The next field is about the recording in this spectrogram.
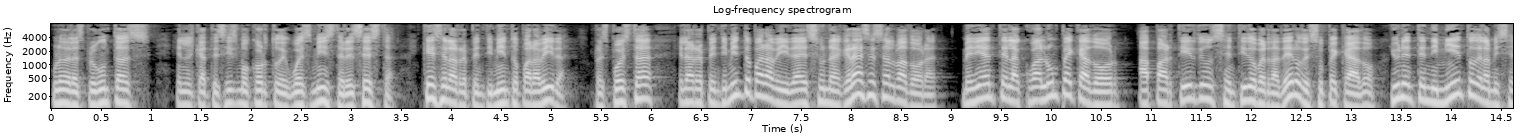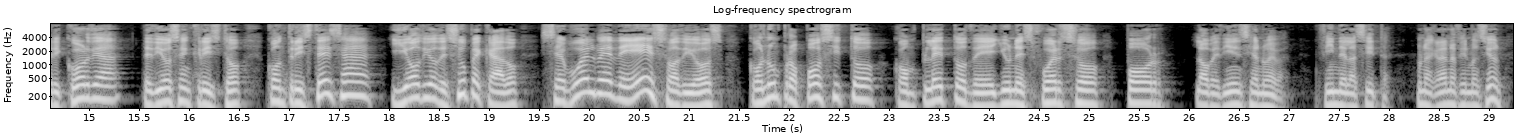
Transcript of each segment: Una de las preguntas en el Catecismo Corto de Westminster es esta. ¿Qué es el arrepentimiento para vida? Respuesta, el arrepentimiento para vida es una gracia salvadora mediante la cual un pecador, a partir de un sentido verdadero de su pecado y un entendimiento de la misericordia de Dios en Cristo, con tristeza y odio de su pecado, se vuelve de eso a Dios con un propósito completo de ello, un esfuerzo por la obediencia nueva. Fin de la cita. Una gran afirmación.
